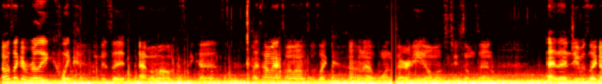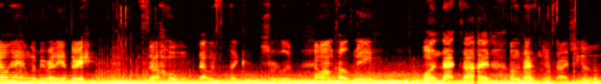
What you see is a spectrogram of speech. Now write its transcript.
That was like a really quick visit at my mom's because by the time I got to my mom's, it was like, I don't know, 1.30, almost 2 something. And then G was like, oh, hey, I'm gonna be ready at 3. So that was like short-lived. My mom tells me on that side, on the passenger side, she goes,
